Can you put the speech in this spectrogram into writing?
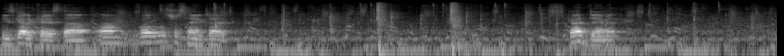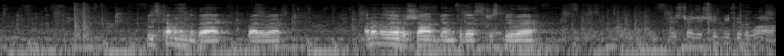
He's got a K style. Um, well, let's just hang tight. God damn it. He's coming in the back, by the way. I don't really have a shotgun for this, just beware. Just tried to shoot me through the wall.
